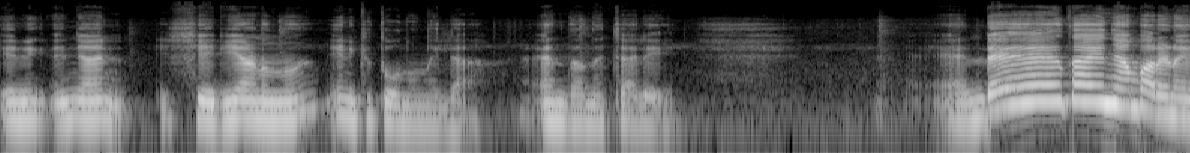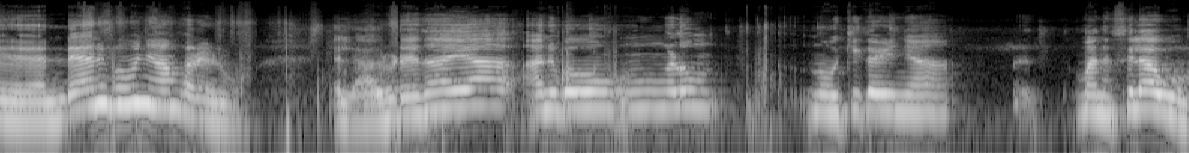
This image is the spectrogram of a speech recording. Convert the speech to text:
എനി ഞാൻ ശരിയാണെന്ന് എനിക്ക് തോന്നുന്നില്ല. എന്താന്ന് വെച്ചാൽ എന്റേതായ ഞാൻ പറയണേ എന്റെ അനുഭവം ഞാൻ പറയണു. എല്ലാവരുടേതായ അനുഭവങ്ങളും നോക്കിക്കഴിഞ്ഞാൽ മനസ്സിലാവും.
